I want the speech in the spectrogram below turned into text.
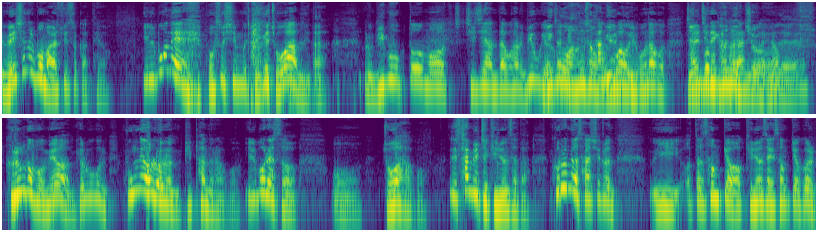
외신을 보면 알 수 있을 것 같아요. 일본의 보수 신문 되게 좋아합니다. 그리고 미국도 뭐 지지한다고 하는 미국이 미국은 항상 한국하고 일본- 일본하고 잘 일본 지내길 편이었죠. 바라니까요. 네. 그런 거 보면 결국은 국내 언론은 비판을 하고 일본에서 어 좋아하고 근데 3일째 기념사다. 그러면 사실은 이 어떤 성격, 기념사의 성격을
